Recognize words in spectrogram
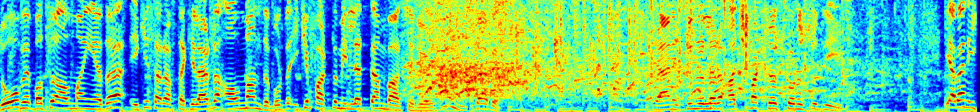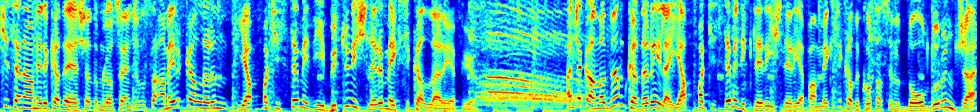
Doğu ve Batı Almanya'da iki taraftakiler de Almandı. Burada iki farklı milletten bahsediyoruz değil mi? Tabii. Yani sınırları açmak söz konusu değil. Ya ben iki sene Amerika'da yaşadım Los Angeles'ta. Amerikalıların yapmak istemediği bütün işleri Meksikalılar yapıyor. Ancak anladığım kadarıyla yapmak istemedikleri işleri yapan Meksikalı kotasını doldurunca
